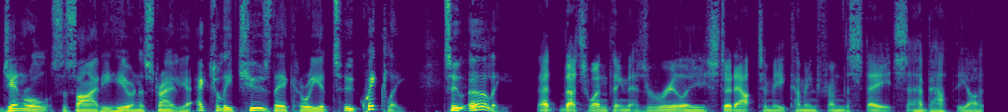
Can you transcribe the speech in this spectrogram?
general society here in Australia actually choose their career too quickly, too early? That that's one thing that has really stood out to me coming from the states about the, uh,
